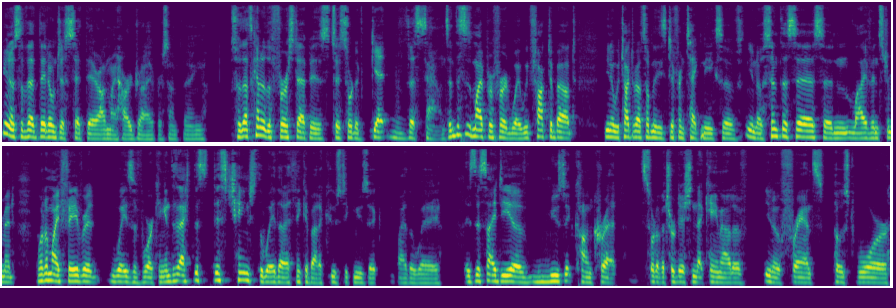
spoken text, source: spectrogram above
you know, so that they don't just sit there on my hard drive or something. So that's kind of the first step is to sort of get the sounds. And this is my preferred way. We've talked about you know we talked about some of these different techniques of you know synthesis and live instrument. One of my favorite ways of working and this this this changed the way that i think about acoustic music by the way is this idea of musique concrète sort of a tradition that came out of you know france post-war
